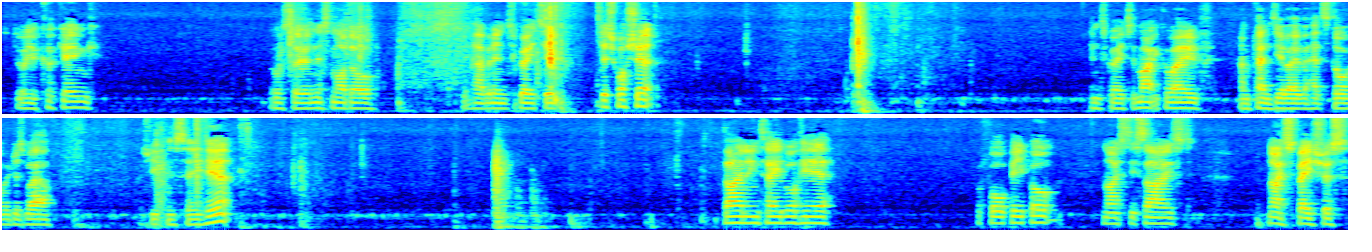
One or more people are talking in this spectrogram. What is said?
to do all your cooking. Also in this model we have an integrated dishwasher, integrated microwave and plenty of overhead storage as well as you can see here. Dining table here for four people, nicely sized, nice spacious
